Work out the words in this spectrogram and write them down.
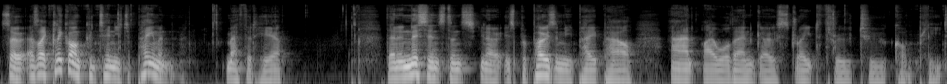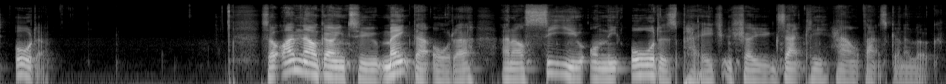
so as i click on continue to payment method here then in this instance you know it's proposing me paypal and i will then go straight through to complete order so I'm now going to make that order and I'll see you on the orders page and show you exactly how that's going to look.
